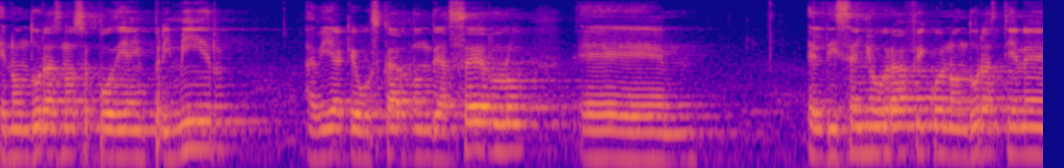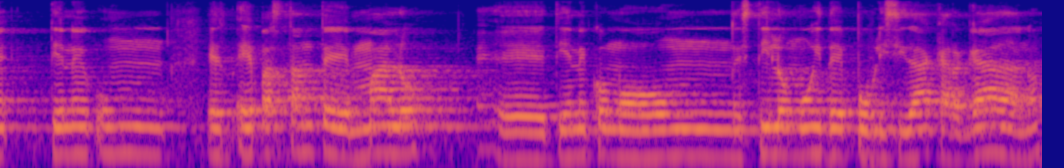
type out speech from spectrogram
En Honduras no se podía imprimir, había que buscar dónde hacerlo. Eh, el diseño gráfico en Honduras tiene, tiene un, es, bastante malo, eh, tiene como un estilo muy de publicidad cargada, ¿no?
